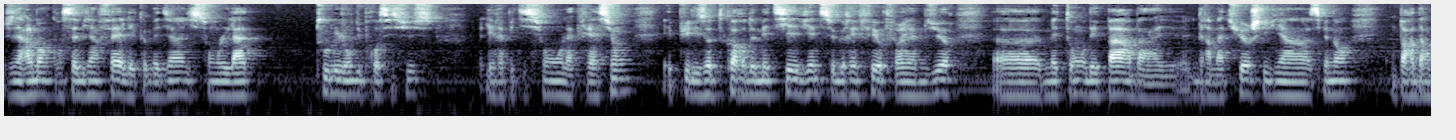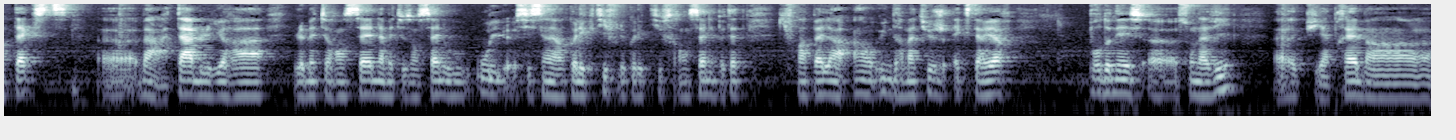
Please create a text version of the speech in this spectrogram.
généralement, quand c'est bien fait, les comédiens, ils sont là tout le long du processus les répétitions, la création, et puis les autres corps de métier viennent se greffer au fur et à mesure. Euh, mettons au départ, ben, le dramaturge qui vient, si maintenant on part d'un texte, euh, ben, à table il y aura le metteur en scène, la metteuse en scène, ou, si c'est un collectif, le collectif sera en scène, et peut-être qu'ils feront appel à un ou une dramaturge extérieure pour donner euh, son avis. puis après, ben,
